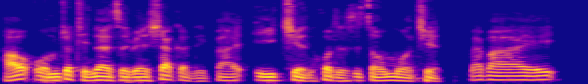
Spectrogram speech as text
好，我们就停在这边，下个礼拜一见，或者是周末见，拜拜。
